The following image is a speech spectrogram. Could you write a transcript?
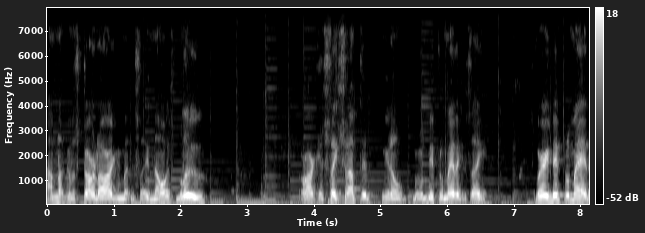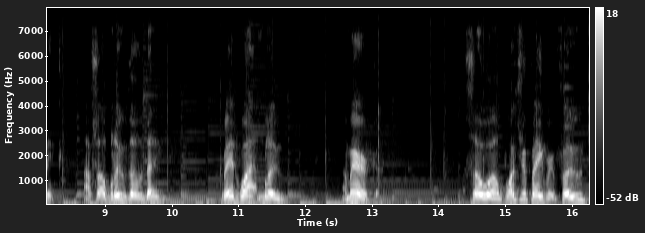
I'm not going to start an argument and say, no, it's blue. Or I can say something, you know, diplomatic and say, it's very diplomatic. I saw blue the other day. Red, white, and blue. America. So, uh, what's your favorite food?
